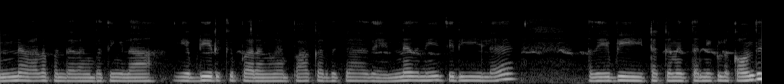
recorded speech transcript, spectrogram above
என்ன வேலை பண்ணுறாங்க பார்த்தீங்களா எப்படி இருக்குது பாருங்களேன். பார்க்கறதுக்கு அது என்னதுன்னே தெரியல. அது எப்படி டக்குன்னு தண்ணிக்குள்ளே கவுந்து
